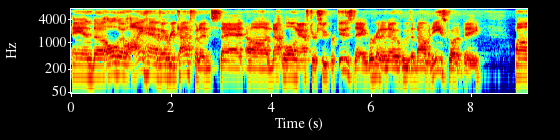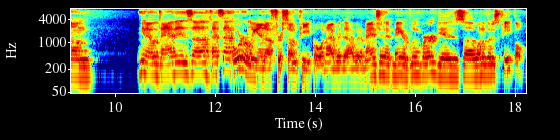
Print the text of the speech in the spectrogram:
And uh, although I have every confidence that uh, not long after Super Tuesday we're going to know who the nominee is going to be, um, you know that is uh, that's not orderly enough for some people, and I would I would imagine that Mayor Bloomberg is uh, one of those people.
